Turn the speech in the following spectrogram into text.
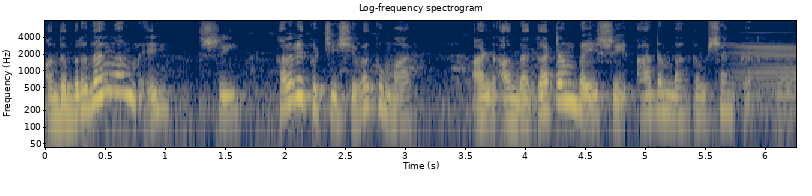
on the mridangam by Sri Kaladikurchi Shivakumar, and on the ghatam by Sri Adambakam Shankar.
